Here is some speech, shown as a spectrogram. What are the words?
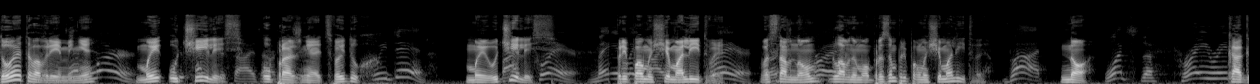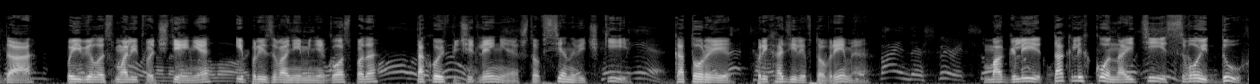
До этого времени мы учились упражнять свой дух. Мы учились при помощи молитвы. В основном, главным образом, при помощи молитвы. Но, когда появилась молитва чтения и призывание имени Господа, такое впечатление, что все новички, которые приходили в то время, могли так легко найти свой дух,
